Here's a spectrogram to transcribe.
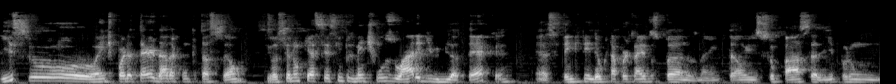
isso a gente pode até herdar da computação. Se você não quer ser simplesmente um usuário de biblioteca, você tem que entender o que está por trás dos panos, né? Então, isso passa ali por um,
